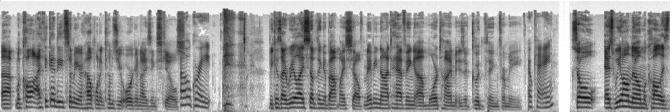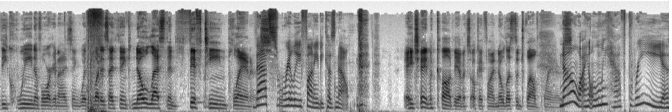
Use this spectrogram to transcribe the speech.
Uh, McCall, I think I need some of your help when it comes to your organizing skills Oh, great. because I realized something about myself. Maybe not having uh, more time is a good thing for me. Okay. So, as we all know, McCall is the queen of organizing with what is, I think, no less than 15 planners. That's really funny because no. AJ and McCall at VFX. Okay, fine. No less than 12 planners. no, I only have three.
